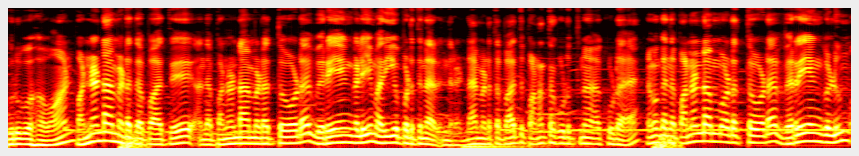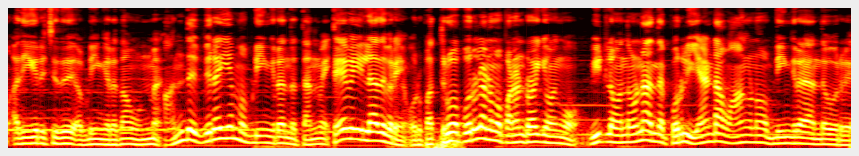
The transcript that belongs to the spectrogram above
குரு பகவான் பன்னெண்டாம் இடத்தை பார்த்து அந்த பன்னெண்டாம் இடத்தோட விரயங்களையும் அதிகப்படுத்தினார். இந்த ரெண்டாம் இடத்தை பார்த்து பணத்தை கொடுத்தினா கூட நமக்கு அந்த பன்னெண்டாம் இடத்தோட விரயங்களும் அதிகரிச்சது அப்படிங்கறதான் உண்மை. அந்த விரயம் அப்படிங்கிற அந்த தன்மை தேவையில்லாத விரயம். ஒரு பத்து ரூபா பொருளை நம்ம பன்னெண்டு ரூபாய்க்கு வாங்குவோம். வீட்டில் வந்தோடனே அந்த பொருள் ஏன்டா வாங்கணும் அப்படிங்கிற அந்த ஒரு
